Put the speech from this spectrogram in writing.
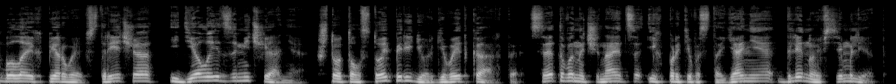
была их первая встреча и делает замечание, что Толстой передергивает карты. С этого начинается их противостояние длиной в 7 лет,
